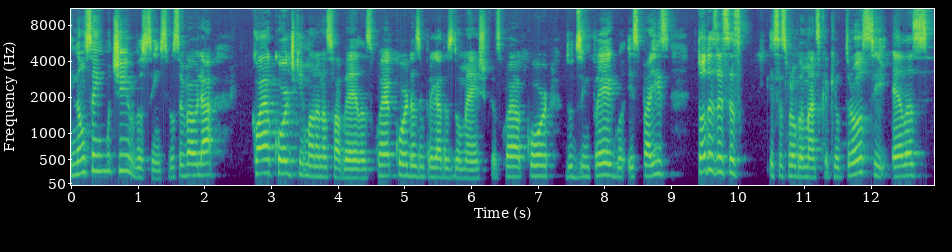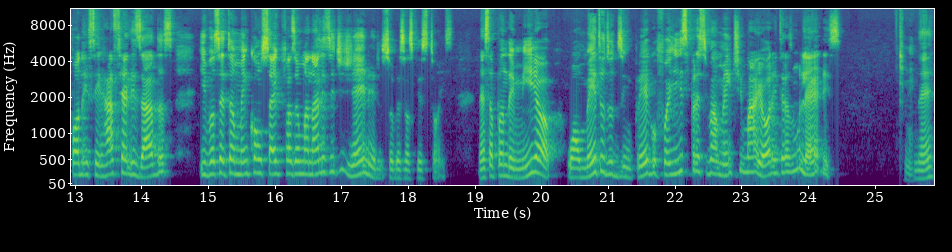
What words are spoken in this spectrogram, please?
e não sem motivo, assim, se você vai olhar qual é a cor de quem mora nas favelas? Qual é a cor das empregadas domésticas? Qual é a cor do desemprego? Esse país, todas essas, essas problemáticas que eu trouxe, elas podem ser racializadas e você também consegue fazer uma análise de gênero sobre essas questões. Nessa pandemia, o aumento do desemprego foi expressivamente maior entre as mulheres, Sim. né?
